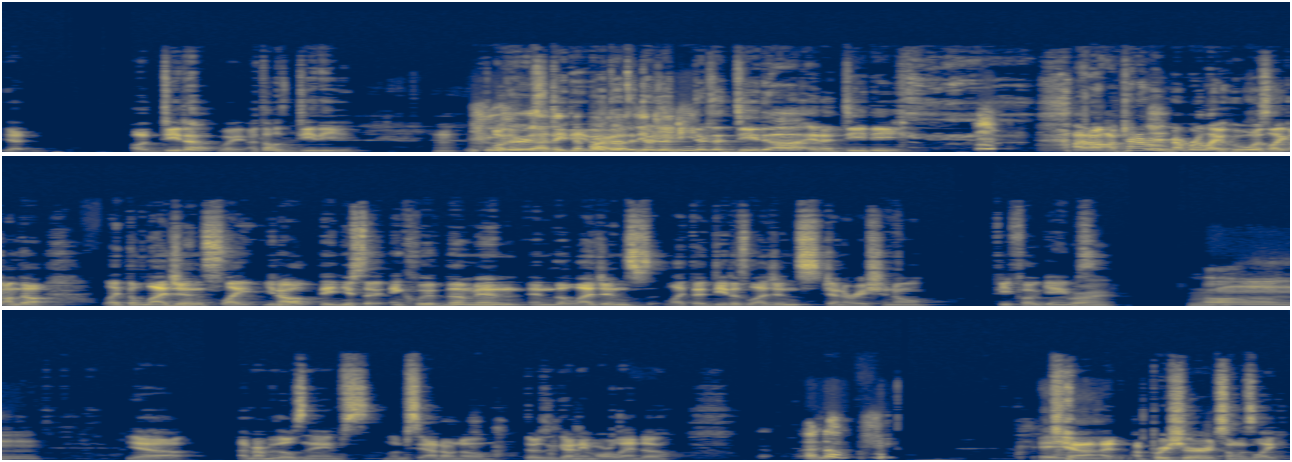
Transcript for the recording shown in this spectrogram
Yeah. Oh, Dida. Wait, I thought it was Didi. Hmm. Oh, there is I a think Didi. the part There's, was a, there's, a, Didi. there's a Dida and a Didi. I don't. I'm trying to remember like who was like on the like the legends. Like you know they used to include them in in the legends, like the Adidas Legends generational FIFA games. right. Hmm. Um, Yeah, I remember those names. Let me see. I don't know. There's a guy named Orlando. end up. Yeah, I, I'm pretty sure someone's like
